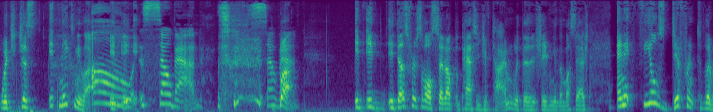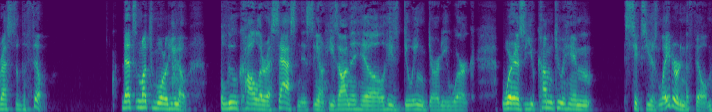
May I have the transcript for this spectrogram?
which just it makes me laugh. Oh, It- it- it- so bad. so bad. it, it it does first of all set up a passage of time with the shaving of the mustache, and it feels different to the rest of the film. That's much more, you know, blue collar assassin is, you know, he's on the hill, he's doing dirty work. Whereas you come to him six years later in the film,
